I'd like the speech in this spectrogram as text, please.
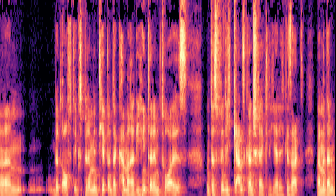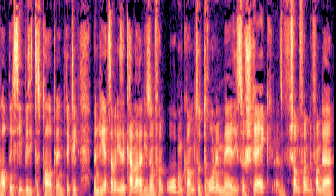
ähm, wird oft experimentiert mit der Kamera, die hinter dem Tor ist. Und das finde ich ganz, ganz schrecklich, ehrlich gesagt, weil man dann überhaupt nicht sieht, wie sich das Powerplay entwickelt. Wenn du jetzt aber diese Kamera, die so von oben kommt, so drohnenmäßig, so schräg, also schon von, von der,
